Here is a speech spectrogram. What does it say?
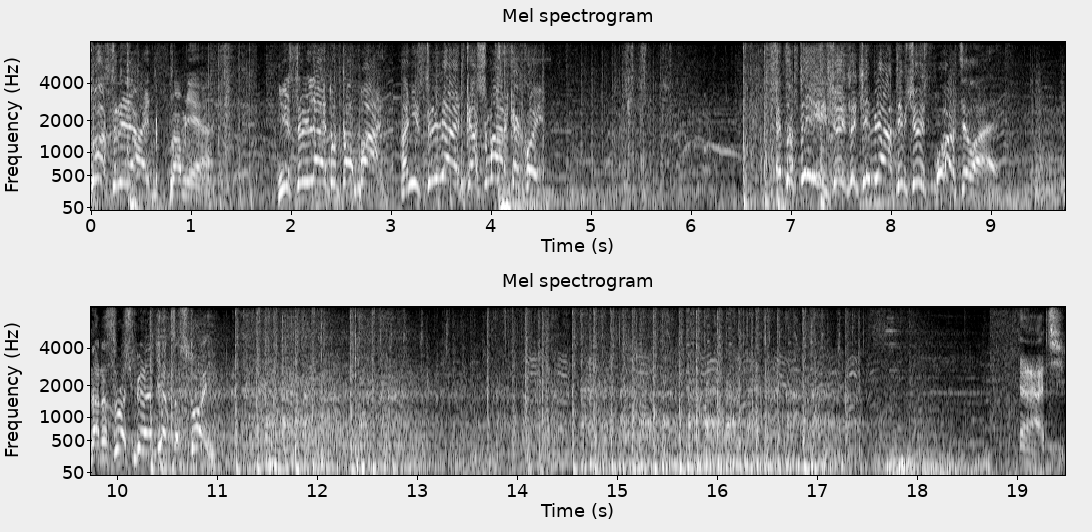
Кто стреляет по мне? Не стреляй тут толпа! Они стреляют! Кошмар какой! Это ты! Все из-за тебя! Ты все испортила! Надо срочно переодеться! Стой! Блять!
